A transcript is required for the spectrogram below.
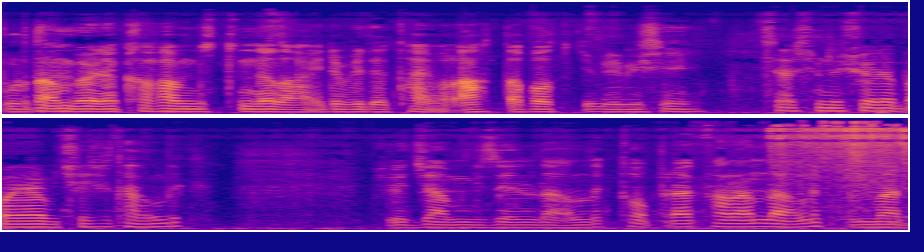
Buradan böyle kafamın üstünde de ayrı bir detay var. Ahtapot gibi bir şey. Mesela şimdi şöyle bayağı bir çeşit aldık. Şöyle cam güzeli de aldık. Toprak falan da aldık. Bunlar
